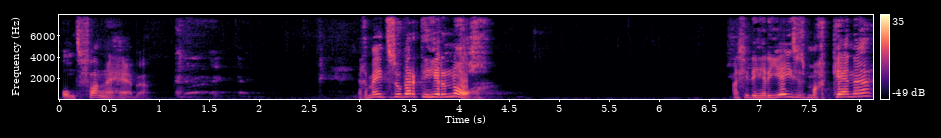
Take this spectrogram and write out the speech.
ontvangen hebben. En gemeente, zo werkt de Heer nog. Als je de Heer Jezus mag kennen,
